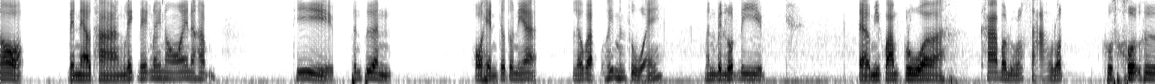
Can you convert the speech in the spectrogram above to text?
ก็เป็นแนวทางเล็กๆน้อยๆนะครับ ที่เพื่อนๆ พอเห็นเจ้าตัวเนี้ย แล้วแบบเฮ้ยมันสวย มันเป็นรถดี แต่มีความกลัวค่าบำรุงรักษารถคือคือคือ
